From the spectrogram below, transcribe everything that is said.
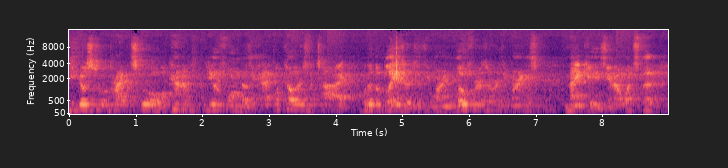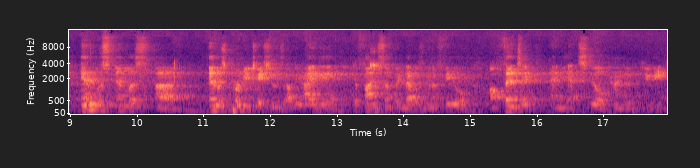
he goes to a private school. What kind of uniform does he have? What color is the tie? What are the blazers? Is he wearing loafers or is he wearing his Nikes? You know, what's the endless, endless uh, endless permutations of the idea to find something that was going to feel authentic and yet still kind of unique.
